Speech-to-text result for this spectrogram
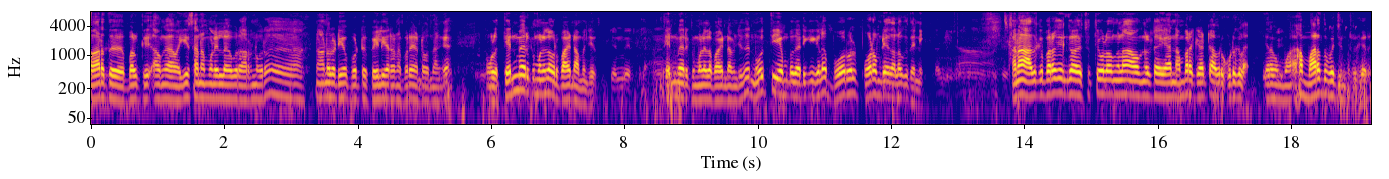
பாரத்து பல்க்கு அவங்க ஈசான மூலையில் ஒரு அறநூறு நானூறு அடியோ போட்டு ஃபெயிலியரான பிறகு என்கிட்ட வந்தாங்க. அவங்களுக்கு தென்மேற்கு மூலையில் ஒரு பாயிண்ட் அமைஞ்சது. தென்மேற்கில் தென்மேற்கு மூலையில் பாயிண்ட் அமைஞ்சது. நூற்றி எண்பது அடிக்குகளை போர்வெல் போட முடியாத அளவுக்கு தண்ணி. ஆனால் அதுக்கு பிறகு இங்கே சுற்றி உள்ளவங்களாம் அவங்கள்ட்ட என் நம்பரை கேட்டு அவர் கொடுக்கல. எனக்கு மறந்து போச்சுட்டு இருக்காரு.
